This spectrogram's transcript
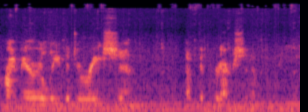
primarily the duration of the production of the piece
